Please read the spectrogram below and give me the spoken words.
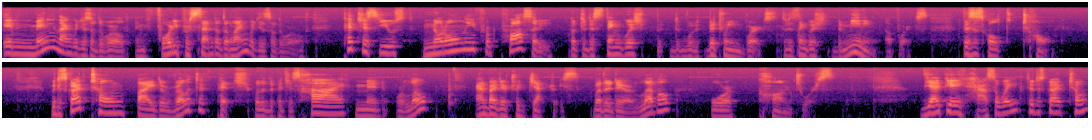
in many languages of the world, in 40% of the languages of the world, pitch is used not only for prosody, but to distinguish between words, to distinguish the meaning of words. This is called tone. We describe tone by the relative pitch, whether the pitch is high, mid, or low, and by their trajectories, whether they are level or contours. The IPA has a way to describe tone,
